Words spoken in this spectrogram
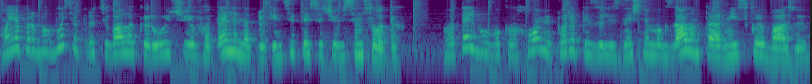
Моя прабабуся працювала керуючою в готелі наприкінці 1800-х. Готель був в Оклахомі поряд із залізничним вокзалом та армійською базою.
